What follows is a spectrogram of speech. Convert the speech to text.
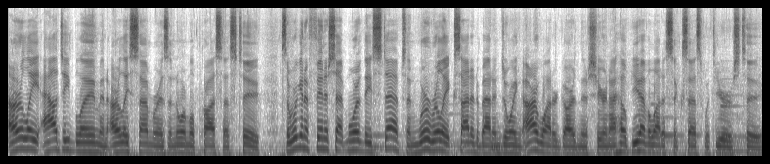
early algae bloom in early summer is a normal process too. So we're going to finish up more of these steps and we're really excited about enjoying our water garden this year and I hope you have a lot of success with yours too.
